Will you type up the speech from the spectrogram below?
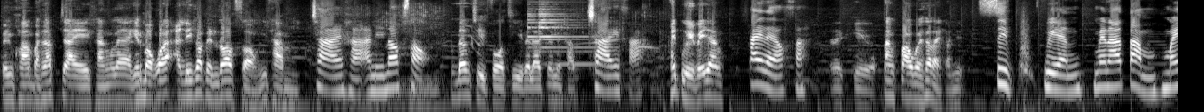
เป็นความประทับใจครั้งแรกเห็นบอกว่าอันนี้ก็เป็นรอบ2ที่ทใช่ค่ะ อันนี้รอบสองำเริ่มฉีดโฟทีไปแล้วใช่ไหมครับ ใช่ค่ะ ให้ปุ๋ยไปยัง ให้แล้วค่ะ โอเคตั้งเป้าไว้เท่าไหร่ครับนี่10เกวียนไม่น่าต่ำไม่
